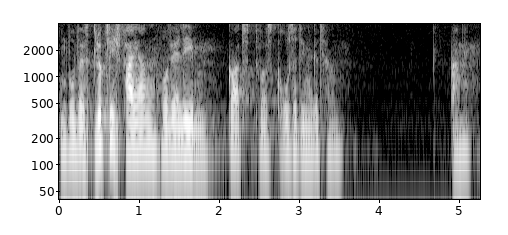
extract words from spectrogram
Und wo wir es glücklich feiern, wo wir erleben, Gott, du hast große Dinge getan. Amen.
